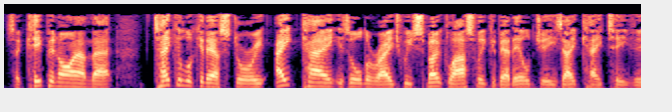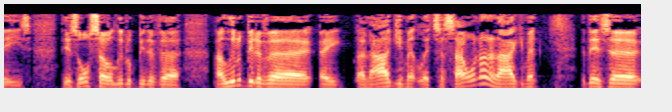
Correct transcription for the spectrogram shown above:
So keep an eye on that take a look at our story. 8K is all the rage. We spoke last week about LG's 8K TVs. There's also a little bit of a a little bit of a, a an argument, let's just say, well, not an argument. There's a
